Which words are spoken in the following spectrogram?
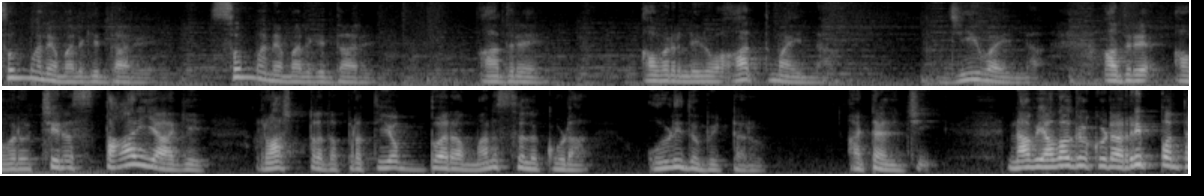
ಸುಮ್ಮನೆ ಮಲಗಿದ್ದಾರೆ ಸುಮ್ಮನೆ ಮಲಗಿದ್ದಾರೆ. ಆದರೆ ಅವರಲ್ಲಿರುವ ಆತ್ಮ ಇಲ್ಲ, ಜೀವ ಇಲ್ಲ. ಆದರೆ ಅವರು ಚಿರಸ್ಥಾಯಿಯಾಗಿ ರಾಷ್ಟ್ರದ ಪ್ರತಿಯೊಬ್ಬರ ಮನಸ್ಸಲ್ಲೂ ಕೂಡ ಉಳಿದು ಬಿಟ್ಟರು. ಅಟಲ್ಜಿ ನಾವು ಯಾವಾಗಲೂ ಕೂಡ ರಿಪ್ ಅಂತ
